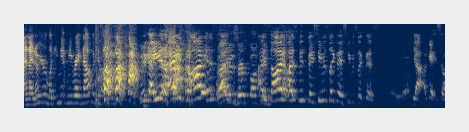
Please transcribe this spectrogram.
And I know you're looking at me right now because I'm. Like, I, I saw his. That is her fucking. I saw husband's face. He was like this. He was like this. Yeah? Okay. So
